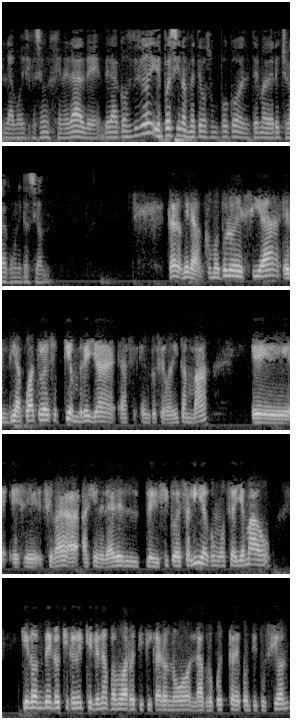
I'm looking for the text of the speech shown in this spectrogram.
la modificación general de, de la constitución y después si nos metemos un poco en el tema de derecho a la comunicación? Claro, mira, como tú lo decías, el día 4 de septiembre, ya en dos semanitas más, eh, se va a generar el plebiscito de salida, como se ha llamado, que es donde los chilenos y chilenas vamos a ratificar o no la propuesta de constitución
